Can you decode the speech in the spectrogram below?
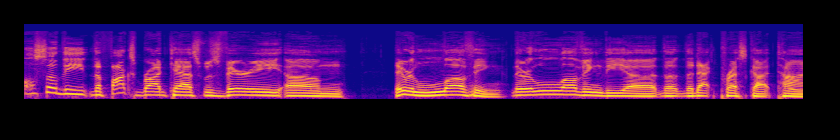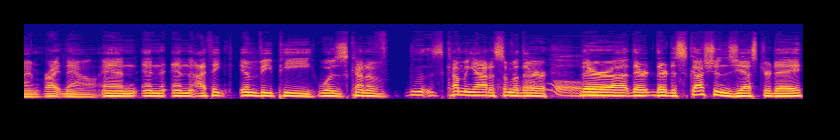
also the the Fox broadcast was very um they were loving they were loving the uh the the Dak Prescott time right now and and and I think MVP was kind of coming out of some of their oh. their uh, their their discussions yesterday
